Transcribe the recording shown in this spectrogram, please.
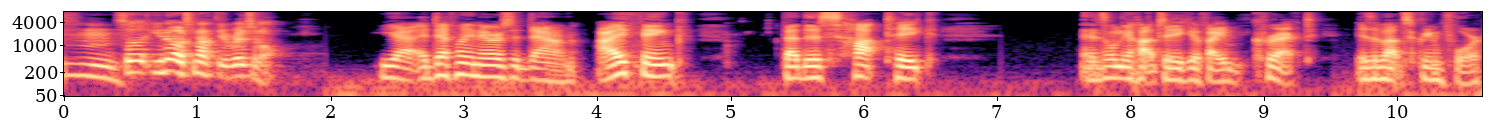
Hmm. So you know it's not the original. Yeah, it definitely narrows it down. I think that this hot take, and it's only a hot take if I'm correct, is about Scream 4.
